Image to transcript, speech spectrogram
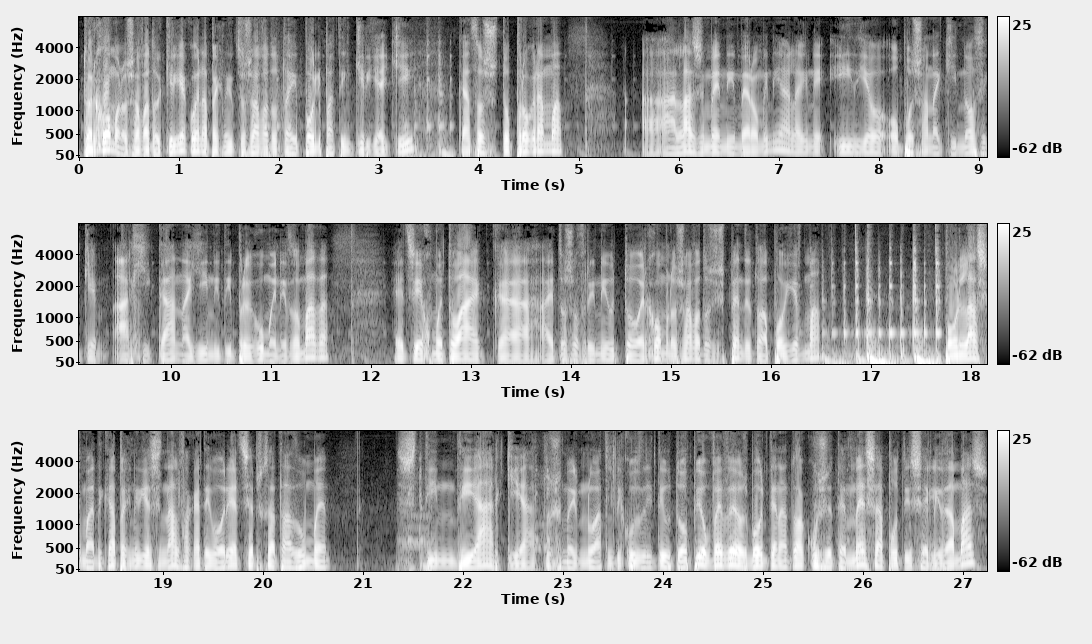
το ερχόμενο Σαββατοκύριακο, ένα παιχνίδι το Σάββατο τα υπόλοιπα την Κυριακή, καθώς το πρόγραμμα αλλάζει μεν η ημερομηνία, αλλά είναι ίδιο όπως ανακοινώθηκε αρχικά να γίνει την προηγούμενη εβδομάδα. Έτσι έχουμε το ΑΕΚ Αετός Οφρινίου το ερχόμενο Σάββατο στις 5 το απόγευμα πολλά σημαντικά παιχνίδια στην Α κατηγορία της ΕΠΣ θα τα δούμε στην διάρκεια του σημερινού αθλητικού δελτίου το οποίο βεβαίως μπορείτε να το ακούσετε μέσα από τη σελίδα μας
